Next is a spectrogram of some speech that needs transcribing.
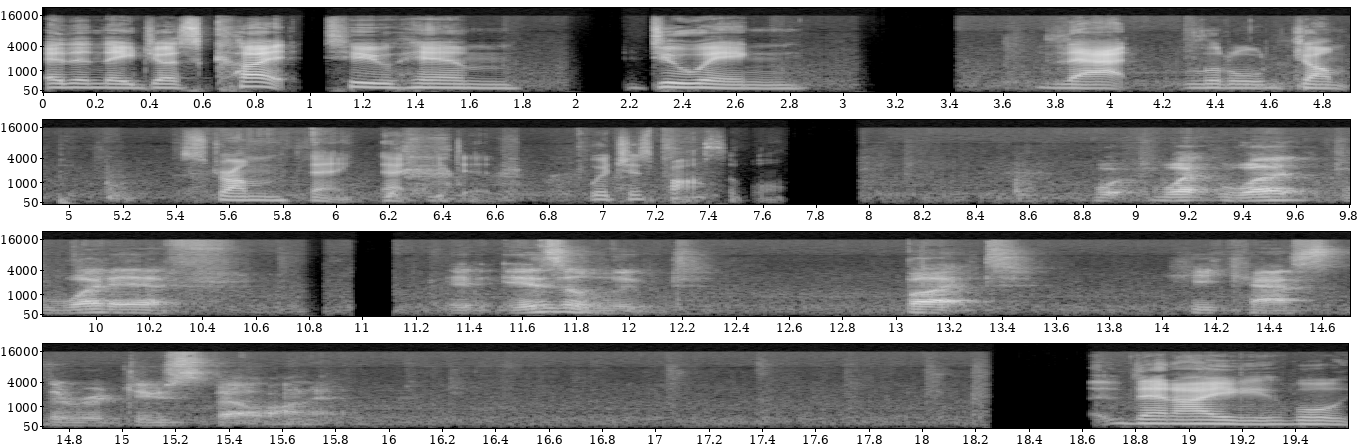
and then they just cut to him doing that little jump strum thing that he did, which is possible. What what what what if it is a lute, but he casts the reduce spell on it? Then I will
